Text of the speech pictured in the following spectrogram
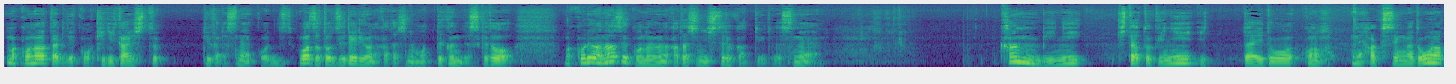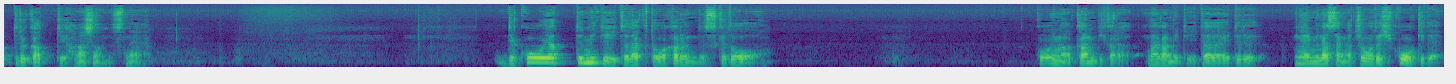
まあこの辺りでこう切り返しと、っていうかですね、こうわざとずれるような形に持ってくんですけど、まあ、これはなぜこのような形にしてるかっていうとですね、完備に来た時に一体どう、この、ね、白線がどうなってるかっていう話なんですね。で、こうやって見ていただくとわかるんですけど、こう今、完備から眺めていただいてる、ね、皆さんがちょうど飛行機で、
